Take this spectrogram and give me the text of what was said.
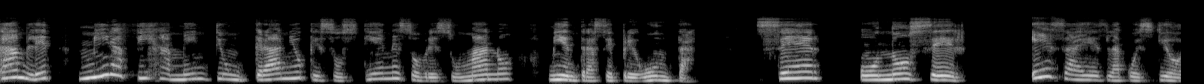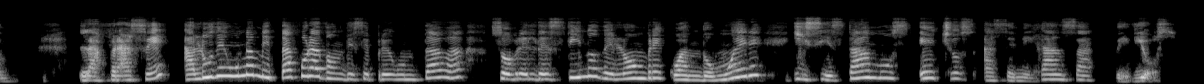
Hamlet mira fijamente un cráneo que sostiene sobre su mano mientras se pregunta, ¿ser o no ser? Esa es la cuestión. La frase alude a una metáfora donde se preguntaba sobre el destino del hombre cuando muere y si estamos hechos a semejanza de Dios.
